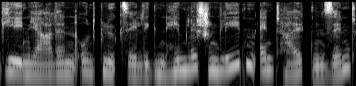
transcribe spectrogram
genialen und glückseligen himmlischen Leben enthalten sind,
